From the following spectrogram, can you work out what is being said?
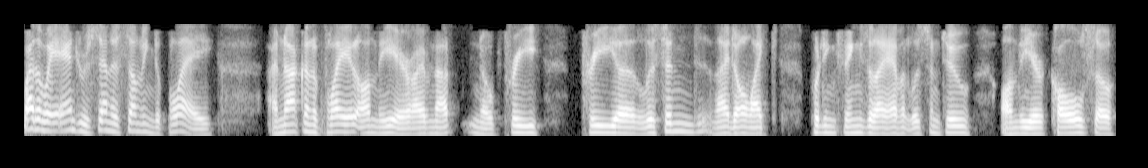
By the way, Andrew sent us something to play. I'm not going to play it on the air. I have not, you know, pre pre uh, listened, and I don't like putting things that I haven't listened to on the air cold. So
